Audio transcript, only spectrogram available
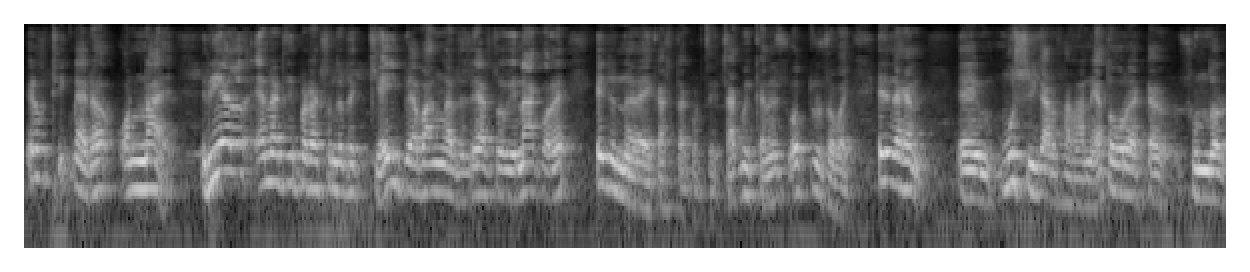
এটা তো ঠিক না, এটা অন্যায়। রিয়েল এনার্জি প্রোডাকশন যাতে কেই পে- বাংলাদেশে আর ছবি না করে এই জন্য এরা এই কাজটা করছে। সাকিব খানের শত্রু সবাই। এই দেখেন, এই মুশরিক আর ফারহান, এত বড় একটা সুন্দর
